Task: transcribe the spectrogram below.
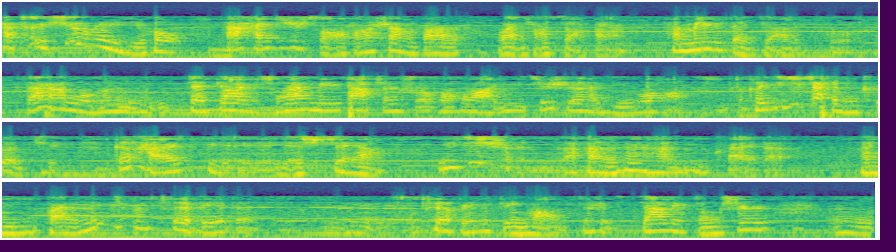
他退休了以后，他还是早上上班，晚上下班，他没有在家里过。当然，我们在家里从来没大声说过话，一直是很友好，很一直很客气，跟孩子也也是这样，一直是很很很愉快的，很愉快的，没什么特别的，嗯，特别的地方，就是家里总是，嗯。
